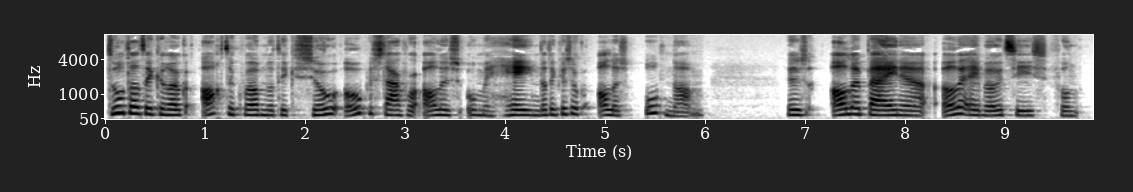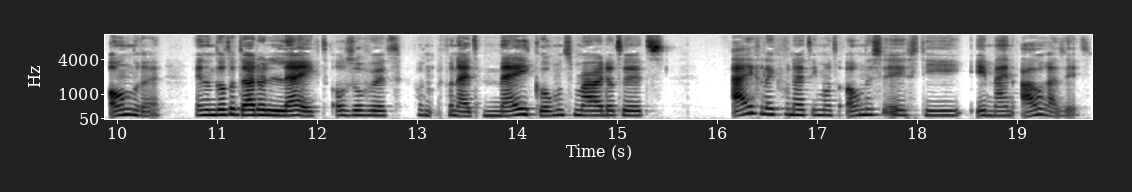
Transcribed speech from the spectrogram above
Totdat ik er ook achter kwam dat ik zo open sta voor alles om me heen. Dat ik dus ook alles opnam. Dus alle pijnen, alle emoties van anderen. En omdat het daardoor lijkt alsof het van, vanuit mij komt, maar dat het eigenlijk vanuit iemand anders is die in mijn aura zit.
